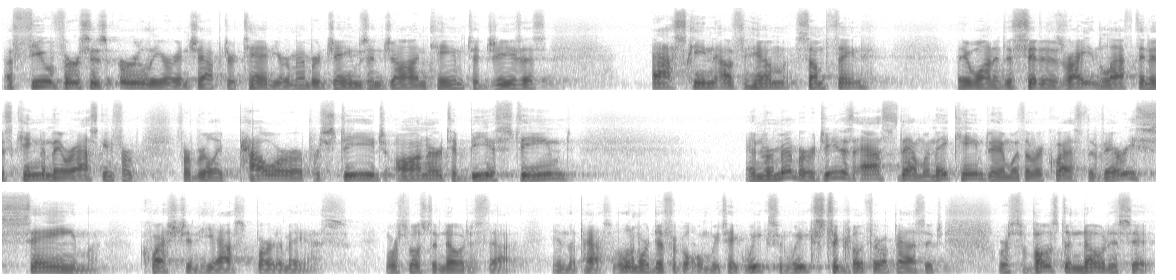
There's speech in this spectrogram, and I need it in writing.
a few verses earlier in chapter 10. You remember James and John came to Jesus asking of him something. They wanted to sit at his right and left in his kingdom. They were asking for, for really power or prestige, honor, to be esteemed. And remember, Jesus asked them, when they came to him with a request, the very same question he asked Bartimaeus. We're supposed to notice that in the passage. A little more difficult when we take weeks and weeks to go through a passage. We're supposed to notice it.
